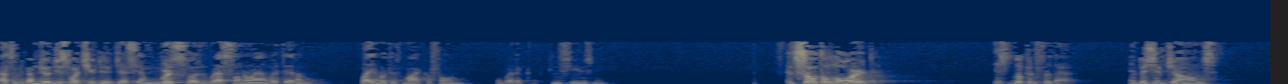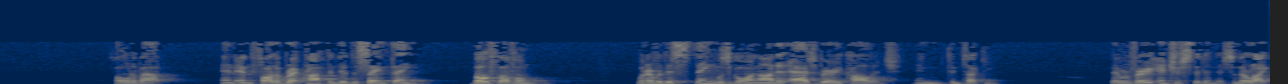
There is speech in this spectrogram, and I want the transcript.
that's what I'm doing just what you did, Jesse. I'm wrestling, wrestling around with it. I'm playing with this microphone. Don't let it confuse me. And so the Lord is looking for that. And Bishop Jones told about, and, and Father Brett Crompton did the same thing. Both of them, whenever this thing was going on at Asbury College in Kentucky, they were very interested in this. And they're like,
